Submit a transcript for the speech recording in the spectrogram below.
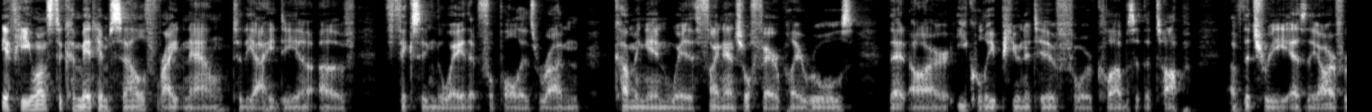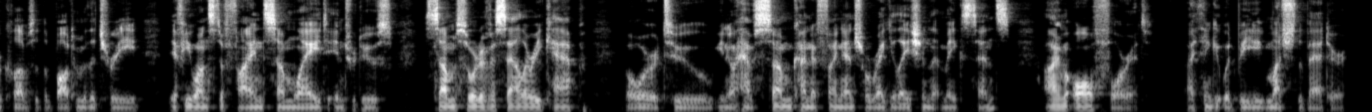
if he wants to commit himself right now to the idea of fixing the way that football is run, coming in with financial fair play rules that are equally punitive for clubs at the top of the tree as they are for clubs at the bottom of the tree, if he wants to find some way to introduce some sort of a salary cap or to, you know, have some kind of financial regulation that makes sense, I'm all for it. I think it would be much the better.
